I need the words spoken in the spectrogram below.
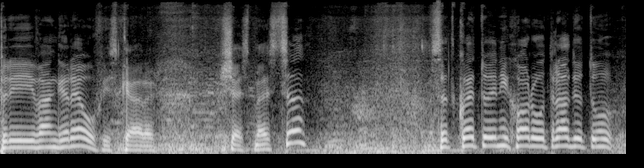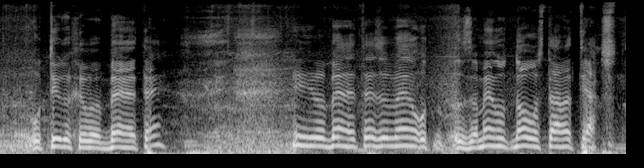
при Иван Гарелов изкарах 6 месеца, след което едни хора от радиото отидоха в БНТ и в БНТ за мен, от, за мен отново стана тясно.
